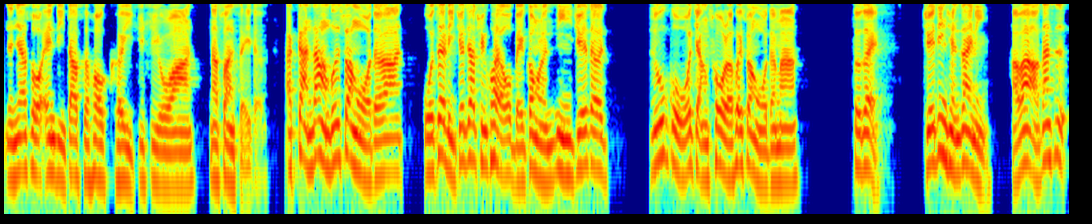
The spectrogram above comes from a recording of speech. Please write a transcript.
人家说 Andy 到时候可以继续挖，那算谁的？啊，干当然不是算我的啊，我这里就叫区块欧北共人。你觉得如果我讲错了会算我的吗？对不对？决定权在你，好不好？但是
